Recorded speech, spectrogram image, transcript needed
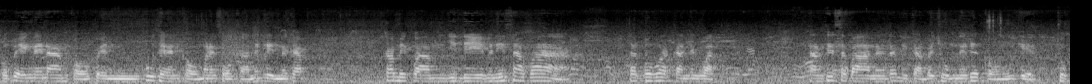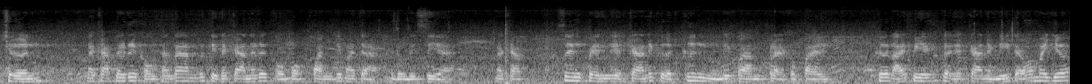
ผมเองในนามของเป็นผู้แทนของมาในสงขลานครินทร์นะครับ ก็มีความยินดีวันนี้ทราบว่าท่านผู้ว่าการจังหวัดทางเทศบาลได้มีการประชุมในเรื่องของเหตุฉุกเฉินนะครับในเรื่องของทางด้านวิกฤตการณ์ในเรื่องของหมอกควันที่มาจากอินโดนีเซียนะครับ ซึ่งเป็นเหตุการณ์ที่เกิดขึ้นมีความแปลกออกไป คือหลายปีก็เกิดเหตุการณ์อย่างนี้ แต่ว่าไม่เยอะ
